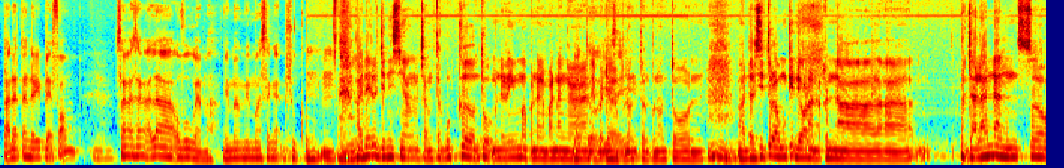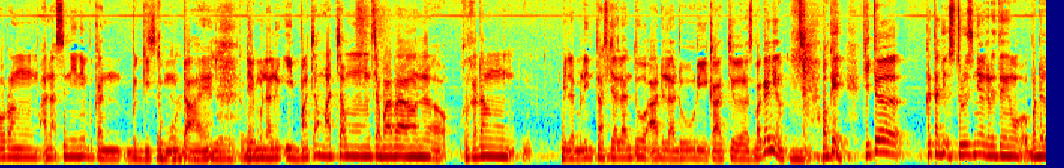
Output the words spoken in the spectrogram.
tak datang dari platform yeah. sangat-sangatlah overwhelmed lah memang memang sangat bersyukur mm-hmm. ada jenis yang macam terbuka untuk menerima pandangan-pandangan Betul, daripada ya, penonton-penonton mm-hmm. uh, dari situlah mungkin dia orang nak kenal uh, perjalanan seorang anak seni ni bukan begitu Senang. mudah ya. ya dia melalui macam-macam cabaran uh, kadang-kadang bila melintas jalan tu adalah duri kaca dan sebagainya hmm. okey kita ke tajuk seterusnya kita tengok pada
